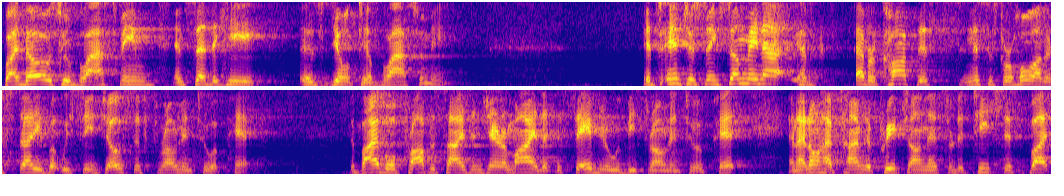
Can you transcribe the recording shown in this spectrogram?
by those who blasphemed and said that he is guilty of blasphemy. It's interesting, some may not have ever caught this, and this is for a whole other study, but we see Joseph thrown into a pit. The Bible prophesies in Jeremiah that the Savior would be thrown into a pit. And I don't have time to preach on this or to teach this, but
